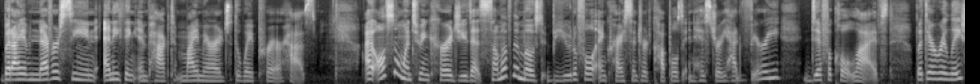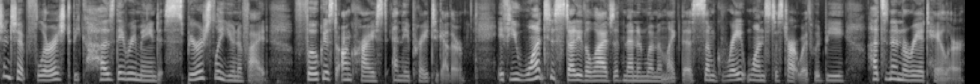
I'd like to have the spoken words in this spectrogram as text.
but I have never seen anything impact my marriage the way prayer has. I also want to encourage you that some of the most beautiful and Christ centered couples in history had very difficult lives, but their relationship flourished because they remained spiritually unified, focused on Christ, and they prayed together. If you want to study the lives of men and women like this, some great ones to start with would be Hudson and Maria Taylor,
